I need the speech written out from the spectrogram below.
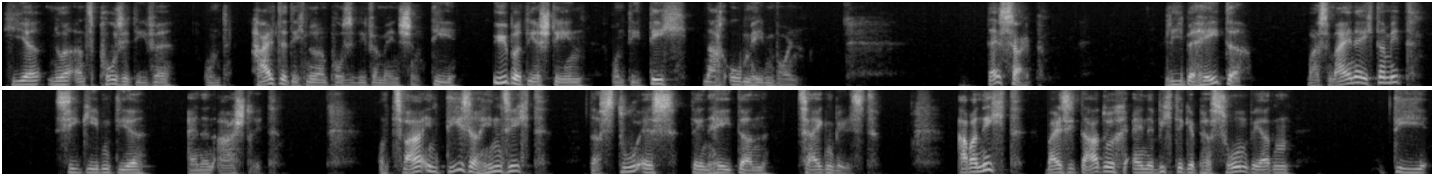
hier nur ans Positive und halte dich nur an positive Menschen, die über dir stehen und die dich nach oben heben wollen. Deshalb, liebe Hater, was meine ich damit? Sie geben dir einen Arschtritt. Und zwar in dieser Hinsicht, dass du es den Hatern zeigen willst. Aber nicht, weil sie dadurch eine wichtige Person werden, die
